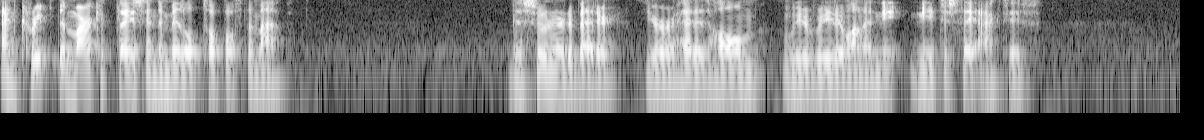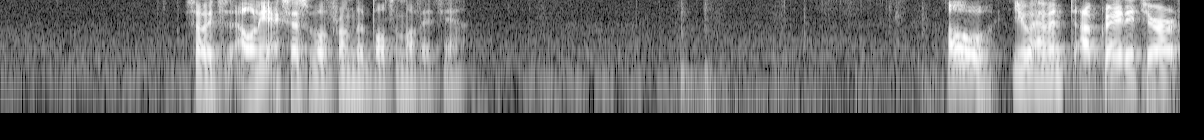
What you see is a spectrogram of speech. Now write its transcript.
And creep the marketplace in the middle top of the map. The sooner the better. You're headed home. We really want to ne- need to stay active. So it's only accessible from the bottom of it, yeah. Oh, you haven't upgraded your.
